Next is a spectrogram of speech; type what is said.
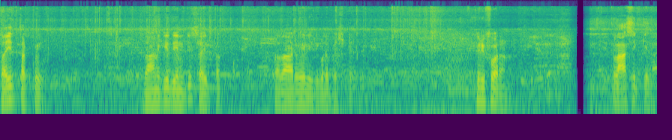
సైజ్ తక్కువ. దానికి దీనికి సైజ్ తక్కువ. పదహారు వేలు ఇది కూడా బెస్ట్. త్రీ ఫోర్ అన్న. క్లాసిక్ ఇది.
